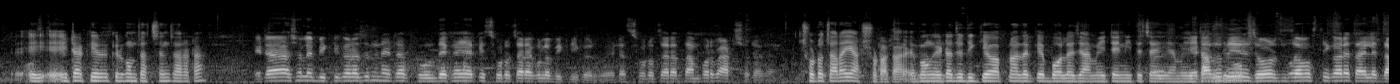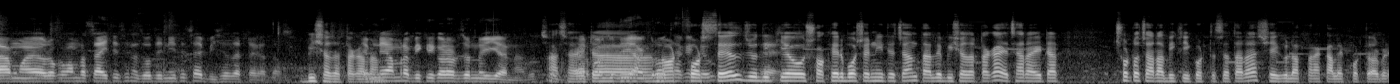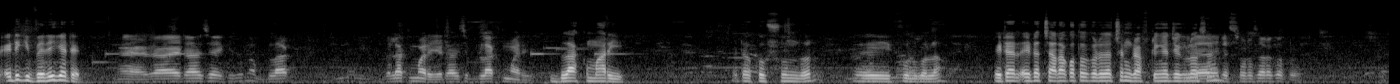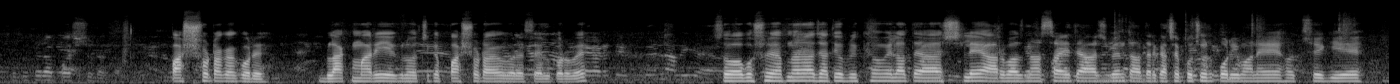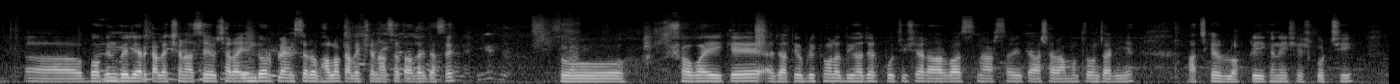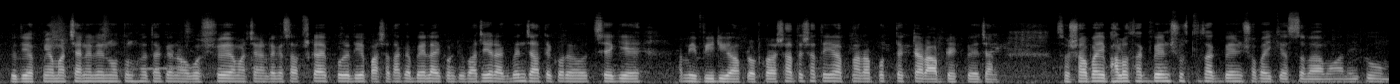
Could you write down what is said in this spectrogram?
এটা কির- কীরকম চাচ্ছেন চারাটা? এটা আসলে বিক্রি করার জন্য এটা ফুল দেখাই আর কি ছোট চারাগুলো বিক্রি করব। এটা ছোট চারার দাম পড়বে আটশো টাকা। ছোট চারাই আটশো টাকা। এবং এটা যদি কেউ আপনাদেরকে বলে যে আমি এটাই নিতে চাই আমি এটা যদি জোর জবস্তি করে তাহলে দাম ওরকম আমরা চাইতেছি না। যদি নিতে চাই বিশ হাজার টাকা দাম। বিশ হাজার টাকা এমনি আমরা বিক্রি করার জন্য ইয়া না বুঝছেন? আচ্ছা এটা যদি নট ফর কেউ- সেল যদি হ্যাঁ। কেউ শখের বসে নিতে চান তাহলে বিশ হাজার টাকা। এছাড়া এটার ছোট চারা বিক্রি করতেছে তারা সেগুলো আপনারা কালেক্ট করতে পারবেন। এটা কি ভেরিগেটেড হ্যাঁ এটা এটা হচ্ছে কিছু না ব্ল্যাক ব্ল্যাক মারি এটা হচ্ছে ব্ল্যাক মারি ব্ল্যাক মারি এটা খুব সুন্দর এই ফুলগুলো। এটার এটা চারা কত করে যাচ্ছেন গ্রাফটিং এর যেগুলো আছে? এটা- এটা ছোট চারা কত? পাঁচশো টাকা করে। ব্ল্যাক মারি এগুলো হচ্ছে কি পাঁচশো টাকা করে সেল করবে। সো অবশ্যই আপনারা জাতীয় বৃক্ষ মেলাতে আসলে আরবাজ নার্সারিতে আসবেন তাদের কাছে প্রচুর পরিমাণে হচ্ছে গিয়ে বগেন ভেলিয়ার কালেকশন আছে। এছাড়া ইনডোর প্ল্যান্টসেরও ভালো কালেকশন আছে তাদের কাছে। তো সবাইকে জাতীয় বৃক্ষমেলা দুই হাজার পঁচিশের আরবাস নার্সারিতে আসার আমন্ত্রণ জানিয়ে আজকের ব্লগটি এখানেই শেষ করছি। যদি আপনি আমার চ্যানেলে নতুন হয়ে থাকেন, অবশ্যই আমার চ্যানেলটাকে সাবস্ক্রাইব করে দিয়ে পাশে থাকা বেল আইকনটি বাজিয়ে রাখবেন, যাতে করে হচ্ছে গিয়ে আমি ভিডিও আপলোড করার সাথে সাথেই আপনারা প্রত্যেকটার আপডেট পেয়ে যান। সো সবাই ভালো থাকবেন, সুস্থ থাকবেন। সবাইকে আসসালামু আলাইকুম।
